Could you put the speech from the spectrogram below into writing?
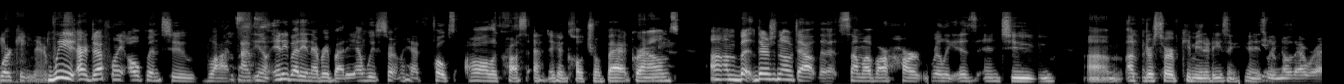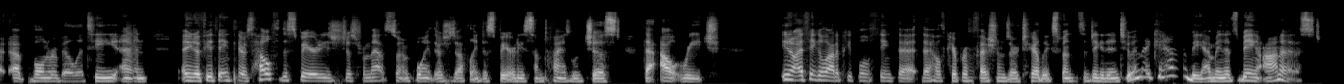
working there we are definitely open to lots okay. you know anybody and everybody and we've certainly had folks all across ethnic and cultural backgrounds yeah. um, but there's no doubt that some of our heart really is into um, underserved communities and communities yeah. we know that we're at, at vulnerability and, and, you know if you think there's health disparities just from that standpoint there's definitely disparities sometimes with just the outreach you know, I think a lot of people think that the healthcare professions are terribly expensive to get into, and they can be. I mean, it's being honest.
